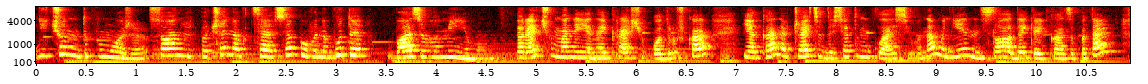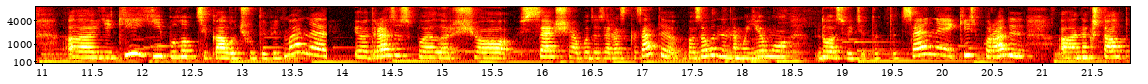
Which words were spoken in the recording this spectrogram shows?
нічого не допоможе. Сон, відпочинок це все повинно бути базовий мінімум. До речі, у мене є найкраща подружка, яка навчається в 10 класі. Вона мені надіслала декілька запитань, е, які їй було б цікаво чути від мене. І одразу спойлер, що все, що я буду зараз казати, базоване на моєму досвіді. Тобто, це не якісь поради е, на кшталт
